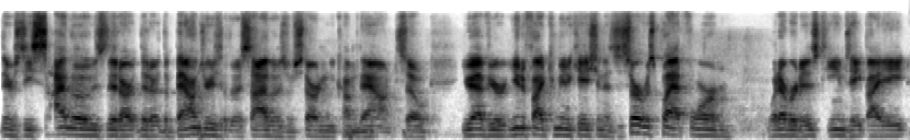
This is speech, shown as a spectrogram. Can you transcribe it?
there's these silos that are, that are the boundaries of those silos are starting to come down. So you have your unified communication as a service platform, whatever it is, Teams 8 by 8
